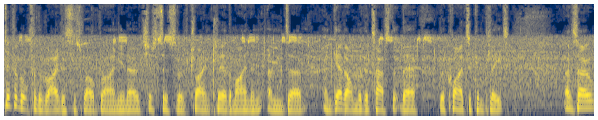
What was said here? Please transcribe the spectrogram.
Difficult for the riders as well, Brian. You know, just to sort of try and clear the mind and and uh, and get on with the task that they're required to complete. And so,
